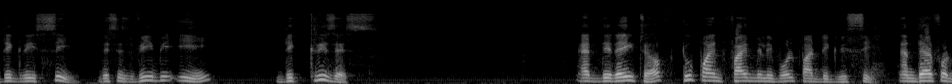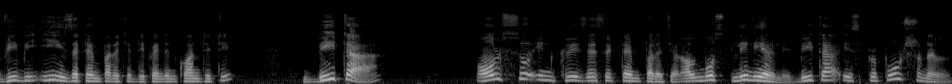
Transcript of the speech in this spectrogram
degree C. This is VBE decreases at the rate of 2.5 millivolt per degree C and therefore VBE is a temperature dependent quantity. Beta also increases with temperature almost linearly, beta is proportional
